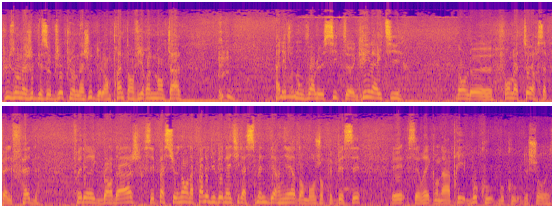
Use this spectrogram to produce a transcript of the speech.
Plus on ajoute des objets, plus on ajoute de l'empreinte environnementale. Allez donc voir le site Green IT, dont le fondateur s'appelle Fred, Frédéric Bordage. C'est passionnant. On a parlé du Green IT la semaine dernière dans Bonjour PPC. Et c'est vrai qu'on a appris beaucoup, beaucoup de choses.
